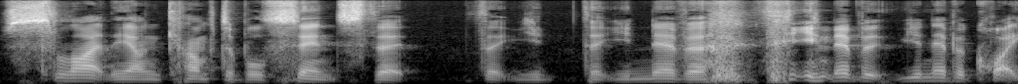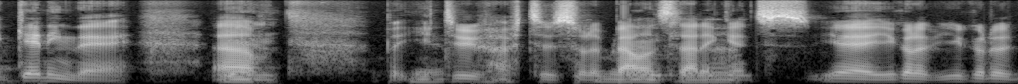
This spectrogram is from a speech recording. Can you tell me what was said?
slightly uncomfortable sense that that you that you never that you never you're never quite getting there. Yeah. But you Yeah. do have to sort of balance to that, that. against yeah you got to you got to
